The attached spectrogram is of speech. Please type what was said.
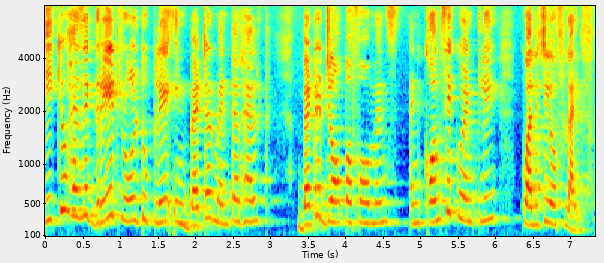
EQ has a great role to play in better mental health, better job performance and consequently quality of life.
